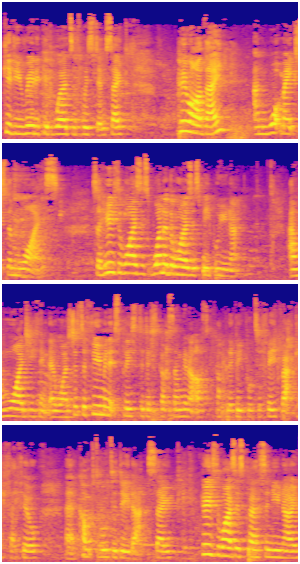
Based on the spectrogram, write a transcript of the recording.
give you really good words of wisdom. So who are they and what makes them wise? So, who's the wisest, one of the wisest people you know? And why do you think they're wise? Just a few minutes, please, to discuss. I'm going to ask a couple of people to feedback if they feel uh, comfortable to do that. So, who's the wisest person you know?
